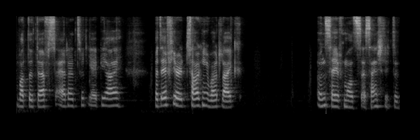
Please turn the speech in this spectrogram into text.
what the devs added to the api but if you're talking about like unsafe mods essentially the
